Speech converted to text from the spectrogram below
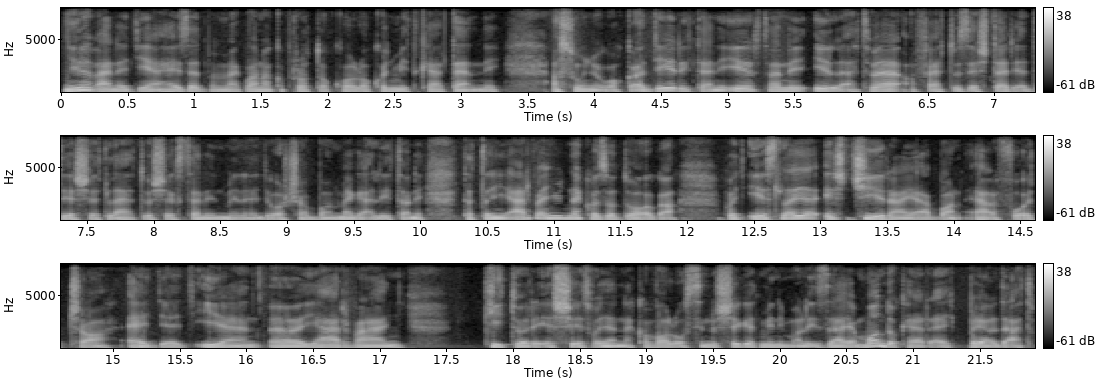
Nyilván egy ilyen helyzetben megvannak a protokollok, hogy mit kell tenni. A szúnyogokat gyéríteni, írtani, illetve a fertőzés terjedését lehetőség szerint minél gyorsabban megállítani. Tehát a járványügynek az a dolga, dolga, hogy észlelje és csírájában elfolytsa egy-egy ilyen járvány kitörését, vagy ennek a valószínűségét minimalizálja. Mondok erre egy példát.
